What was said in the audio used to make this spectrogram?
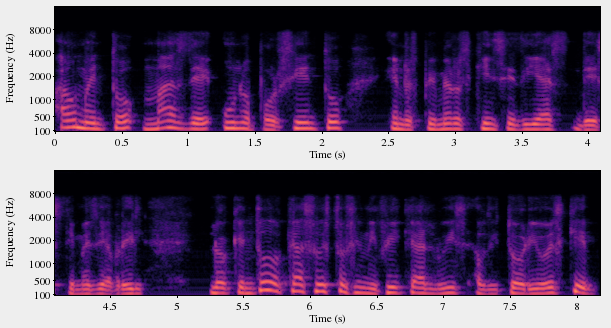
aumentó más de 1% en los primeros 15 días de este mes de abril. Lo que en todo caso esto significa, Luis Auditorio, es que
